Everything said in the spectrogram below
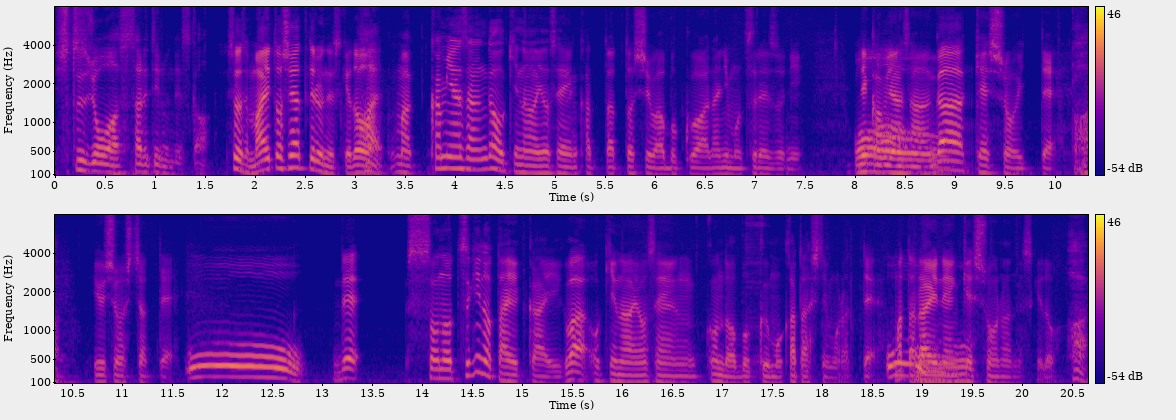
出場はされてるんですか？そうです毎年やってるんですけど、はい。まあ神谷さんが沖縄予選勝った年は僕は何も釣れずにで神谷さんが決勝行っては優勝しちゃって。でその次の大会は沖縄予選今度は僕も勝たしてもらってまた来年決勝なんですけど、は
